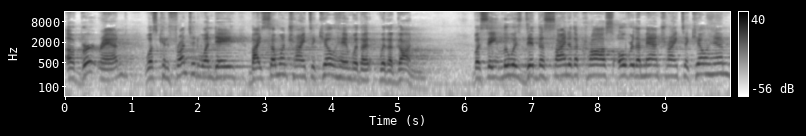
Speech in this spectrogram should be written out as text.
of Bertrand was confronted one day by someone trying to kill him with a, with a gun. But St. Louis did the sign of the cross over the man trying to kill him,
